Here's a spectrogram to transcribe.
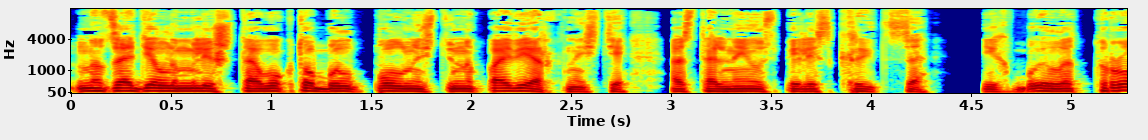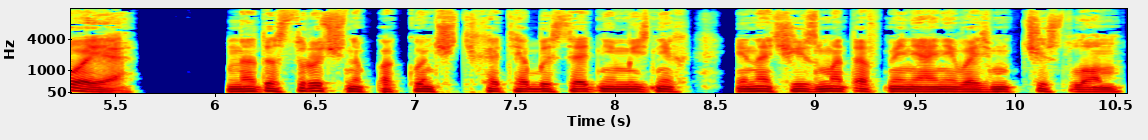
но задел им лишь того, кто был полностью на поверхности. Остальные успели скрыться. Их было трое. Надо срочно покончить хотя бы с одним из них, иначе, измотав меня, они возьмут числом.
